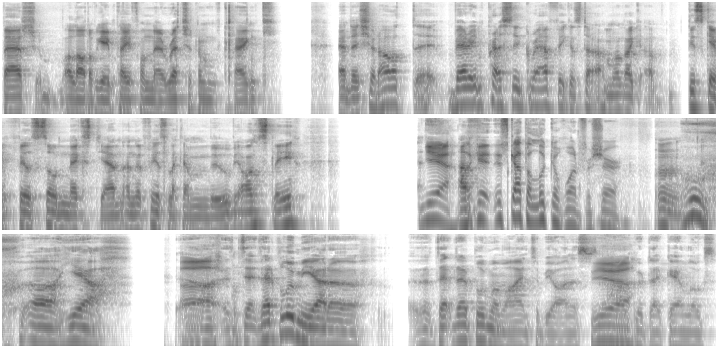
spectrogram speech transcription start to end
Bash, a lot of gameplay from the Ratchet and Clank. And they showed out uh, very impressive graphics and stuff. I'm like, uh, this game feels so next gen and it feels like a movie, honestly. Yeah, I've- like it, it's got the look of one for sure. Mm. Whew, uh, yeah. Uh, Uh, that, that blew me out of. That, that blew my mind, to be honest. Yeah. How good that game looks.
